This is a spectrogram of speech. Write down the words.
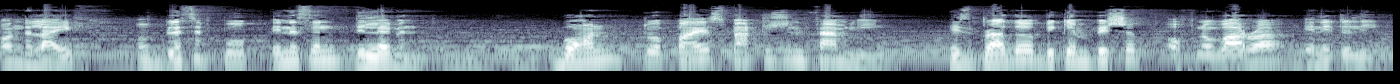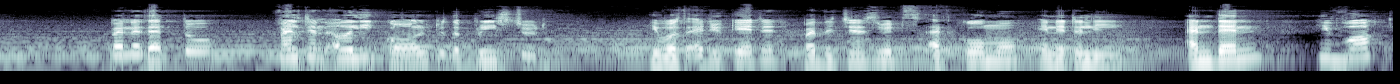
on the life of Blessed Pope Innocent XI. Born to a pious patrician family, his brother became Bishop of Novara in Italy. Benedetto felt an early call to the priesthood. He was educated by the Jesuits at Como in Italy and then he worked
